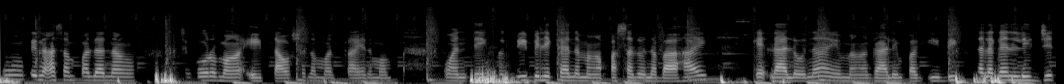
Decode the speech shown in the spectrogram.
kung tinaasan pala ng siguro mga 8,000 naman, kaya naman one thing, pag bibili ka ng mga pasalo na bahay, kaya lalo na yung mga galing pag-ibig, talagang legit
